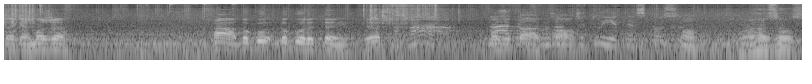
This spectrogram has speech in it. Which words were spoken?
Czekaj, może... A, do, gó- do góry tym, wiesz? A, Może a, tak, Może o. odczytuję w ten sposób. O, Jezus.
